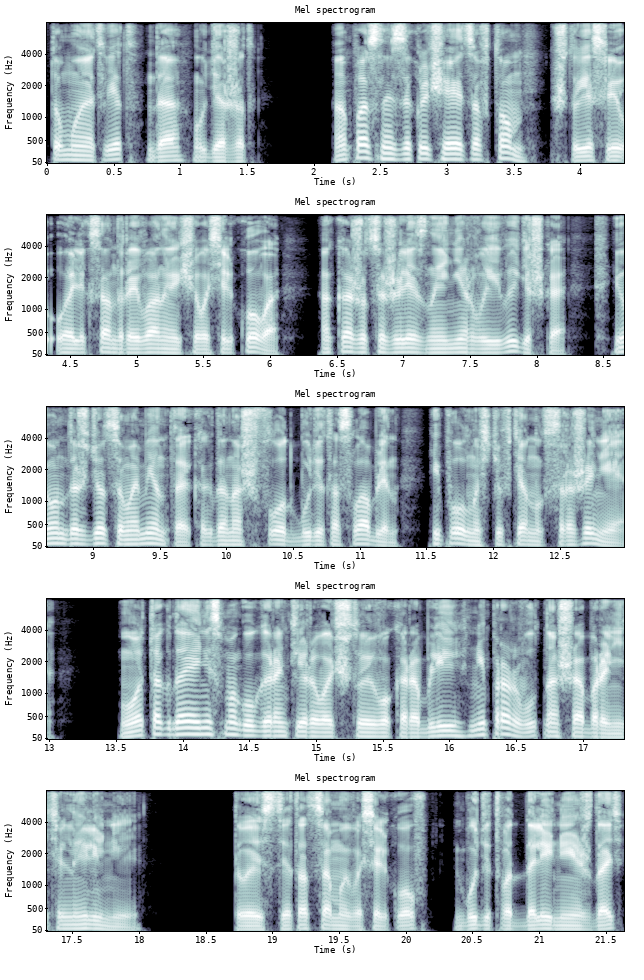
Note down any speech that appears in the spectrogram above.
то мой ответ — да, удержат. Опасность заключается в том, что если у Александра Ивановича Василькова окажутся железные нервы и выдержка, и он дождется момента, когда наш флот будет ослаблен и полностью втянут в сражение, вот тогда я не смогу гарантировать, что его корабли не прорвут наши оборонительные линии. То есть этот самый Васильков будет в отдалении ждать,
